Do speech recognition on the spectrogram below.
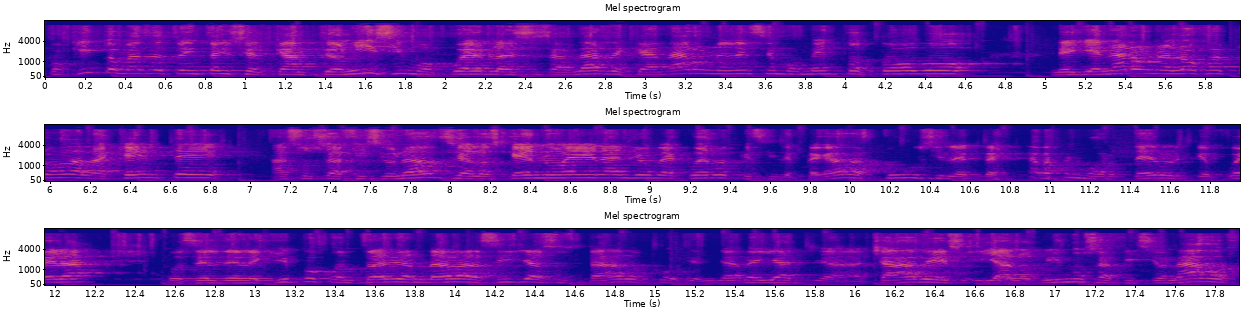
poquito más de 30 años el campeonísimo Puebla, es hablar de que ganaron en ese momento todo, le llenaron el ojo a toda la gente, a sus aficionados y a los que no eran. Yo me acuerdo que si le pegabas tú, si le pegaba mortero, el que fuera, pues el del equipo contrario andaba así ya asustado, porque ya veía a Chávez y a los mismos aficionados.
